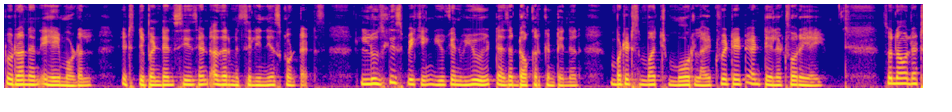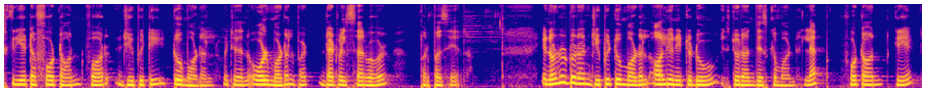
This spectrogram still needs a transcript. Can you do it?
to run an ai model its dependencies and other miscellaneous contents. Loosely speaking you can view it as a docker container but it's much more lightweighted and tailored for ai so now let's create a photon for GPT-2 model, which is an old model, but that will serve our purpose here. In order to run GPT-2 model, all you need to do is to run this command lep photon create.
